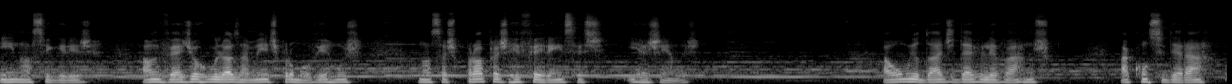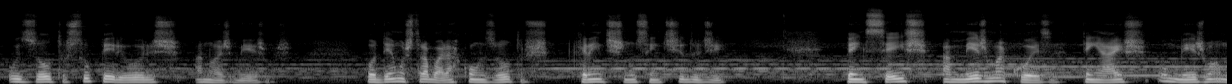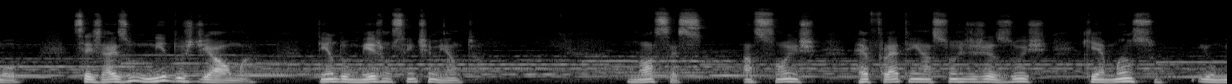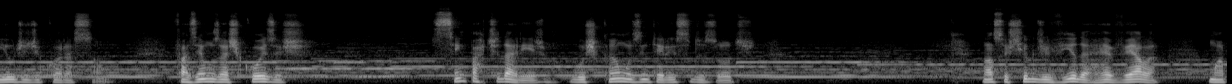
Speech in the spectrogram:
e em nossa igreja, ao invés de orgulhosamente promovermos nossas próprias referências e agendas. A humildade deve levar-nos a considerar os outros superiores a nós mesmos. Podemos trabalhar com os outros crentes no sentido de penseis a mesma coisa, tenhais o mesmo amor, sejais unidos de alma, tendo o mesmo sentimento. Nossas ações refletem ações de Jesus, que é manso e humilde de coração. Fazemos as coisas sem partidarismo, buscamos o interesse dos outros. Nosso estilo de vida revela uma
